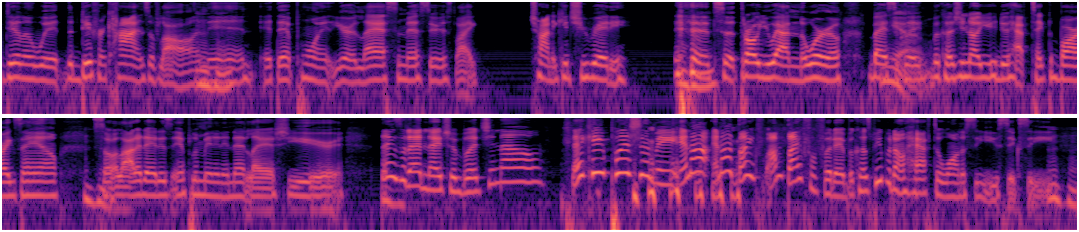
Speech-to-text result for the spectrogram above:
dealing with the different kinds of law, and Mm-hmm. then at that point, your last semester is like trying to get you ready Mm-hmm. to throw you out in the world, basically, Yeah. because you know you do have to take the bar exam. Mm-hmm. So a lot of that is implemented in that last year, things of that nature. But you know, they keep pushing me, and I and I think I'm thankful for that because people don't have to want to see you succeed, Mm-hmm.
